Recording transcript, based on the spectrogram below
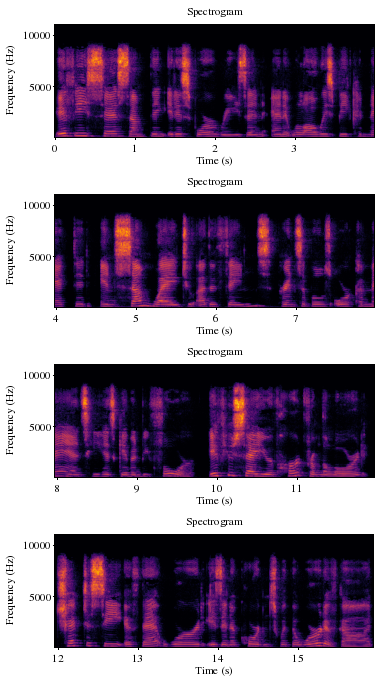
If he says something, it is for a reason, and it will always be connected in some way to other things, principles, or commands he has given before. If you say you have heard from the Lord, check to see if that word is in accordance with the Word of God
